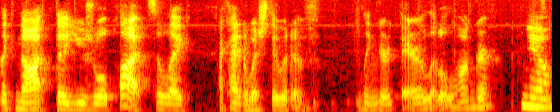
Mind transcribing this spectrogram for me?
Like not the usual plot. So like I kind of wish they would have lingered there a little longer. Yeah.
